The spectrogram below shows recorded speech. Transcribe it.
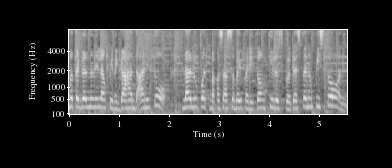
matagal na nilang pinaghahandaan ito lalo pat makasasabay pa nito ang kilos protesta ng piston.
